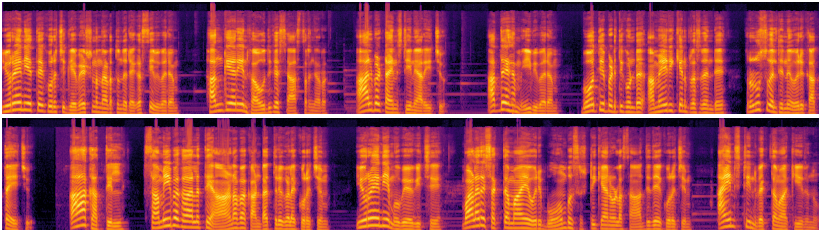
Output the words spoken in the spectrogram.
യുറേനിയത്തെക്കുറിച്ച് ഗവേഷണം നടത്തുന്ന രഹസ്യ വിവരം ഹംഗേറിയൻ ഭൗതിക ശാസ്ത്രജ്ഞർ ആൽബർട്ട് ഐൻസ്റ്റീനെ അറിയിച്ചു. അദ്ദേഹം ഈ വിവരം ബോധ്യപ്പെടുത്തിക്കൊണ്ട് അമേരിക്കൻ പ്രസിഡന്റ് റൂസ്വെൽറ്റിന് ഒരു കത്തയച്ചു. ആ കത്തിൽ സമീപകാലത്തെ ആണവ കണ്ടെത്തലുകളെക്കുറിച്ചും യുറേനിയം ഉപയോഗിച്ച് വളരെ ശക്തമായ ഒരു ബോംബ് സൃഷ്ടിക്കാനുള്ള സാധ്യതയെക്കുറിച്ചും ഐൻസ്റ്റീൻ വ്യക്തമാക്കിയിരുന്നു.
